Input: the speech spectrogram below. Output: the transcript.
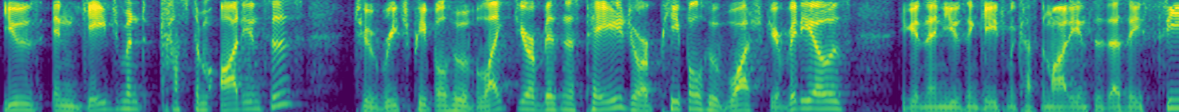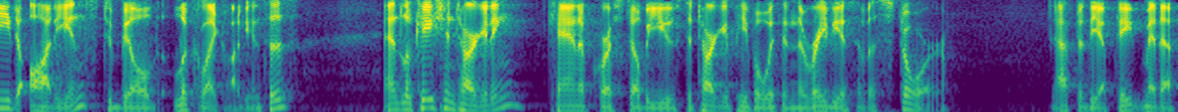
use engagement custom audiences to reach people who have liked your business page or people who've watched your videos. You can then use engagement custom audiences as a seed audience to build lookalike audiences. And location targeting can, of course, still be used to target people within the radius of a store. After the update, Meta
